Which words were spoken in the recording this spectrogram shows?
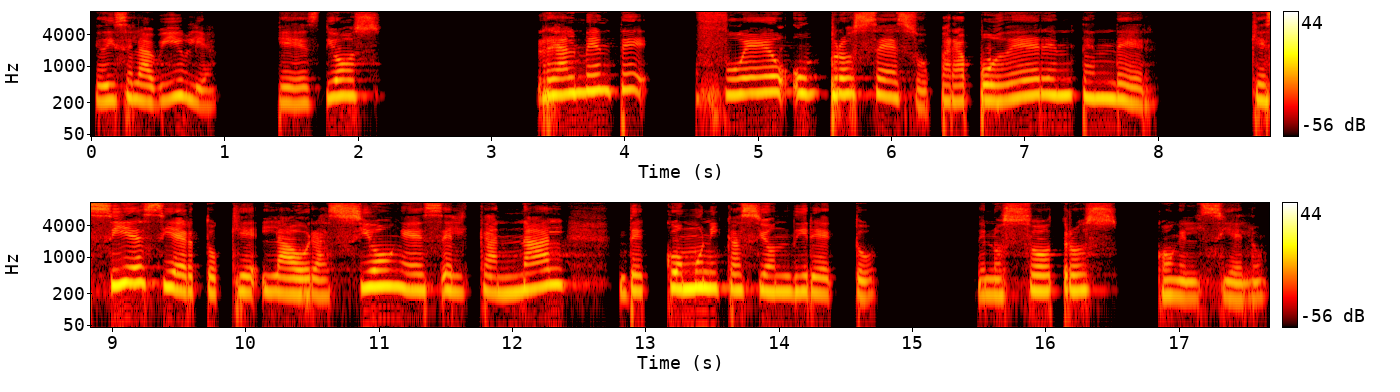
que dice la Biblia, que es Dios. Realmente fue un proceso para poder entender que sí es cierto que la oración es el canal de comunicación directo de nosotros con el cielo.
